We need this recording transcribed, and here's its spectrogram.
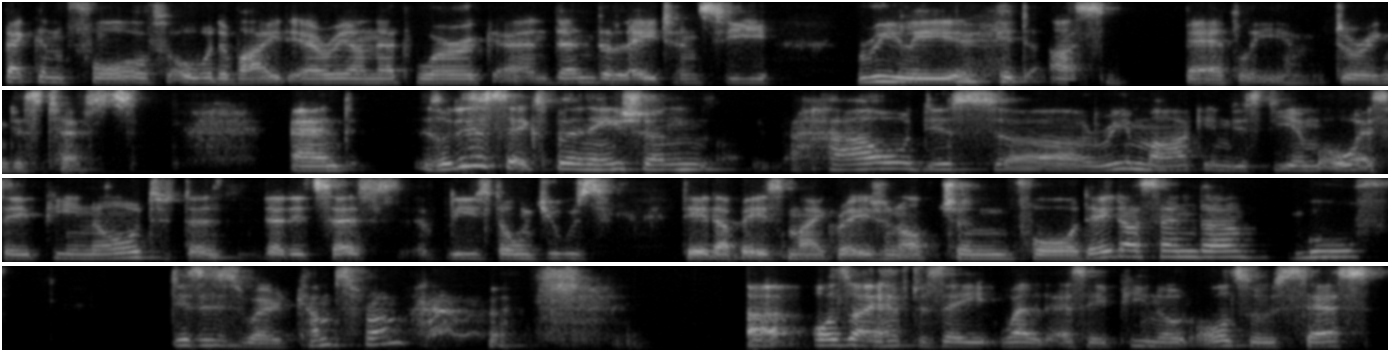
back and forth over the wide area network, and then the latency really hit us badly during these tests. And so this is the explanation how this uh, remark in this DMO SAP note that, that it says, please don't use database migration option for data center move. This is where it comes from. Uh, also, I have to say, well, SAP Note also says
